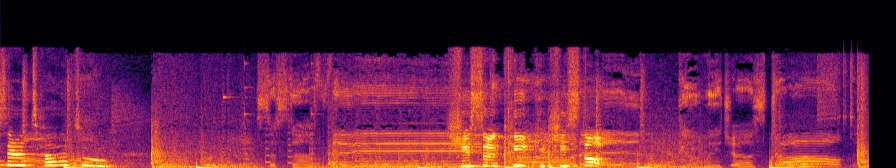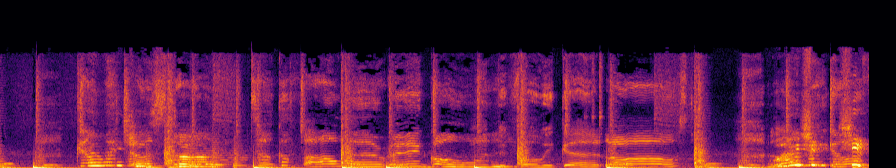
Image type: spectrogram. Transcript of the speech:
Is there a turtle? She's so cute. Can she stop? Can we just talk? Can we just talk? Talk about where we're going before we get lost. Why is she- she-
